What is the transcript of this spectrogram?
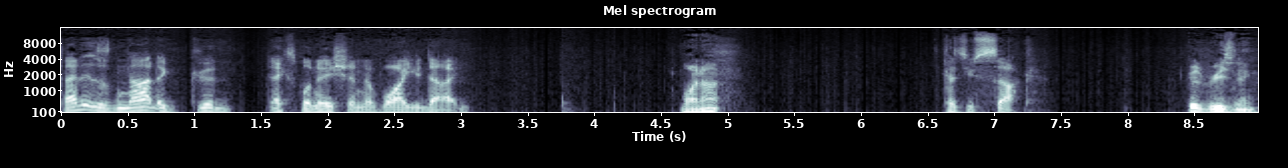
That is not a good explanation of why you died. Why not? Because you suck. Good reasoning.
